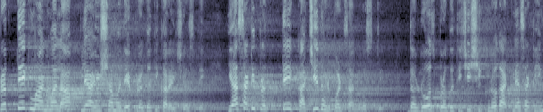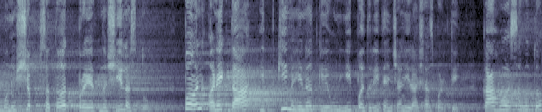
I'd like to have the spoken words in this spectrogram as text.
प्रत्येक मानवाला आपल्या आयुष्यामध्ये प्रगती करायची असते. यासाठी प्रत्येकाची धडपड चालू असते. दररोज प्रगतीची शिखरं गाठण्यासाठी मनुष्य सतत प्रयत्नशील असतो. पण अनेकदा इतकी मेहनत घेऊन ही पदरी त्यांच्या निराशाच पडते. का हो असं होतं?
